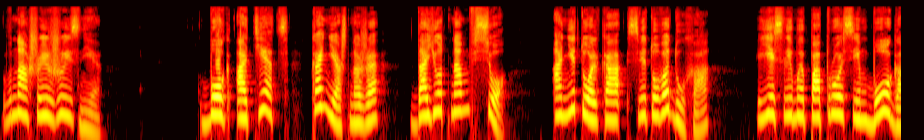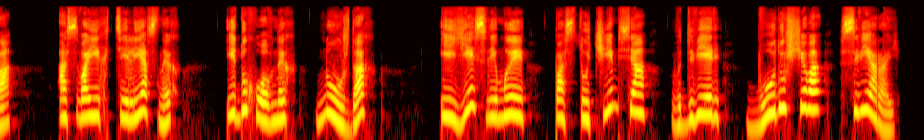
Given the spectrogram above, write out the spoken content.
в нашей жизни. Бог Отец, конечно же, дает нам все, а не только Святого Духа, если мы попросим Бога о своих телесных и духовных нуждах, и если мы постучимся в дверь будущего с верой.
